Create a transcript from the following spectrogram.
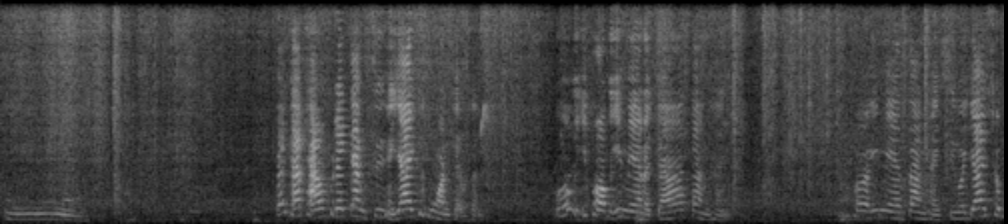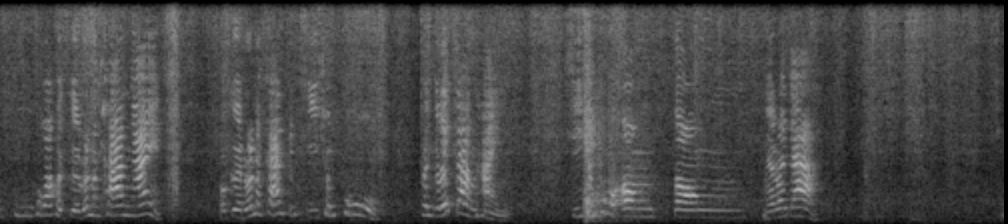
พูเป็นคาถามผู้ใดตั้งซื้อให้ยายคือมวนแถวสันโอ้อีพ่อกับอีแม่น่ะจ้าตั้งให้พ่ออีแม่ตั้งให้ซื้อว่ายายชมพูเพราะว่าเขาเกิดวันอังคารไง พอเกิดวันอังคารเป็นสีชมพูเพิ่นก็เลยตั้งให้สีชมพูอองตองแม่นว่าจ้าสี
